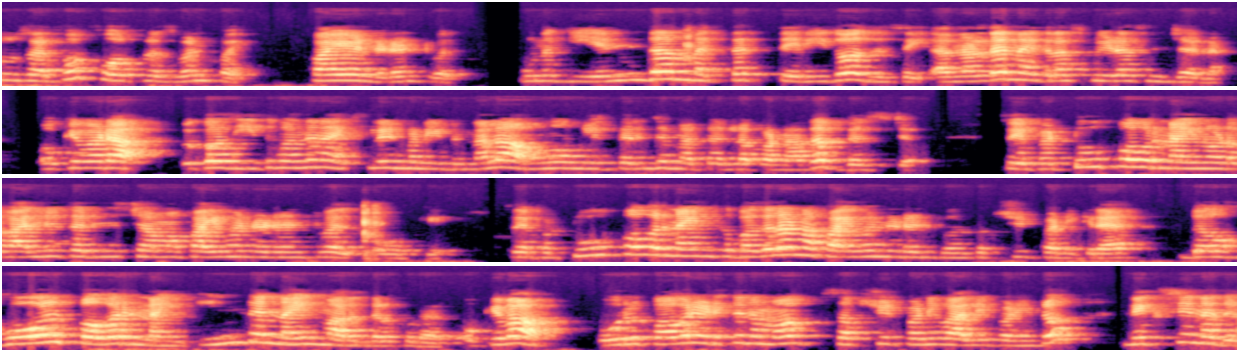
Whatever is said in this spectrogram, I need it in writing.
two are four four plus one five five hundred and twelve உனக்கு எந்த மெத்தட் தெரியுதோ அது செய். அதனால தான் நான் இதெல்லாம் ஸ்பீடாக செஞ்சிடறேன். ஓகேவாடா பிகாஸ் இது வந்து நான் எக்ஸ்பிளைன் பண்ணிட்டு இருந்தாலும் அவங்க உங்களுக்கு தெரிஞ்ச மெத்தட்ல பண்ணாதான் பெஸ்ட் ஸோ இப்போ டூ பவர் நைனோட வேல்யூ தெரிஞ்சிச்சாமா? Five hundred and twelve okay இப்போ டூ பவர் நைனுக்கு பதிலாக நான் ஃபைவ் ஹண்ட்ரட் சப்ஸ்டியூட் பண்ணிக்கிறேன். த ஹோல் பவர் நைன் இந்த நைன் மறந்துடக்கூடாது. ஓகேவா ஒரு பவர் எடுத்து நம்ம சப்ஸ்டியூட் பண்ணி வேல்யூ பண்ணிட்டோம். நெக்ஸ்ட் என்னது?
